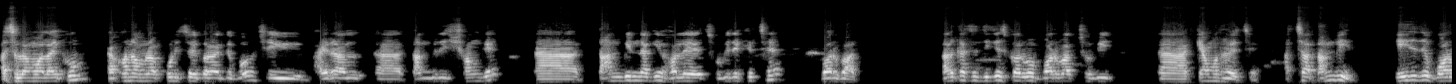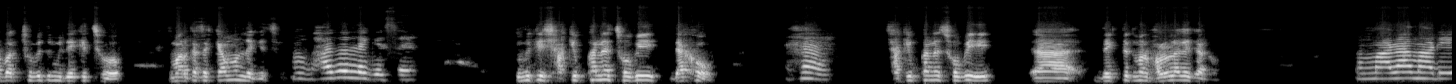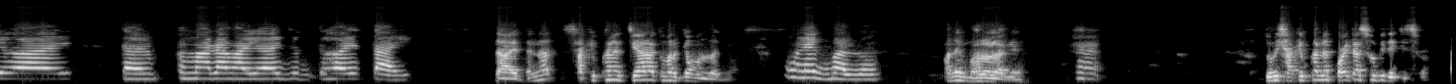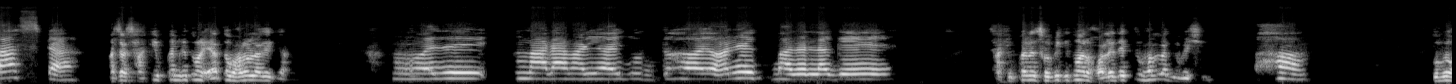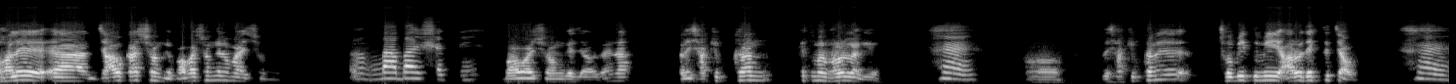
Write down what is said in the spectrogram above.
আসসালামু আলাইকুম। এখন আমরা পরিচয় করা দেব সেই ভাইরাল তানবীরের সঙ্গে। তানবীর নাকি হলে ছবি দেখেছে বরবাদ। তার কাছে জিজ্ঞেস করব বরবাদ ছবি কেমন হয়েছে? আচ্ছা তানবীর এই যে বরবাদ ছবি তুমি দেখেছ তোমার কাছে কেমন লেগেছে? ভালো লেগেছে। তুমি কি সাকিব খানের ছবি দেখো? হ্যাঁ। সাকিব খানের ছবি আহ, দেখতে তোমার ভালো লাগে কেন? মারামারি হয় তার মারামারি হয় যুদ্ধ হয় তাই। তাই তাই না? সাকিব খানের চেহারা তোমার কেমন লাগে? অনেক ভালো। অনেক ভালো লাগে। হ্যাঁ। তুমি সাকিব খানের কয়টা ছবি দেখেছ? পাঁচটা। আচ্ছা সাকিব খানকে তোমার এত ভালো লাগে কেন? মারামারি হয় যুদ্ধ হয় অনেক ভালো লাগে। সাকিব খানের ছবি কি তোমার হলে দেখতে ভালো লাগে বেশি? হ্যাঁ। তুমি হলে যাও কার সঙ্গে? বাবার সঙ্গে না মায়ের সঙ্গে? বাবার সাথে। বাবার সঙ্গে যাও তাই না? তাহলে সাকিব খান কে তোমার ভালো লাগে? হ্যাঁ। ও, সাকিব খানের ছবি তুমি আরও দেখতে চাও? হ্যাঁ।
